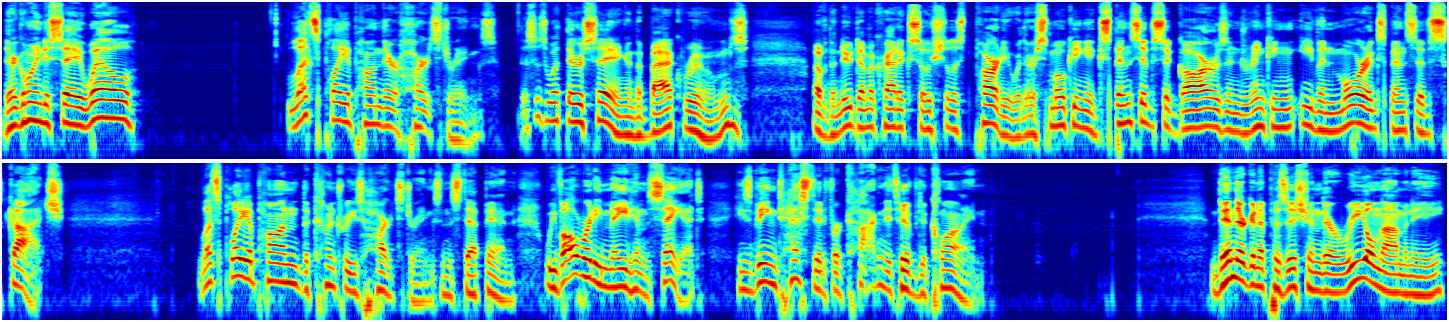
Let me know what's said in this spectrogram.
they're going to say, well, let's play upon their heartstrings. This is what they're saying in the back rooms of the new Democratic Socialist Party, where they're smoking expensive cigars and drinking even more expensive scotch. Let's play upon the country's heartstrings and step in. We've already made him say it. He's being tested for cognitive decline. Then they're going to position their real nominee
